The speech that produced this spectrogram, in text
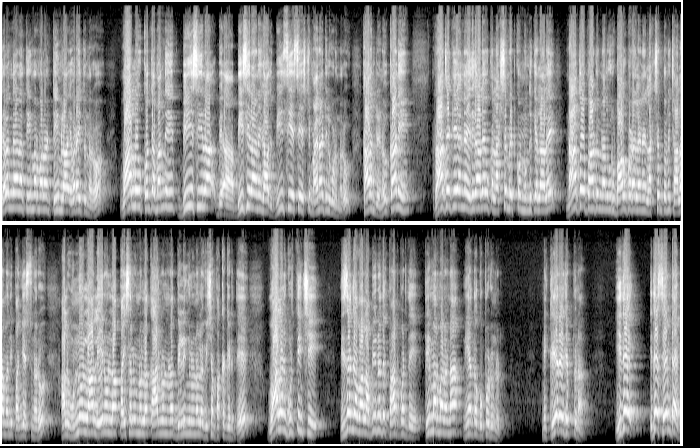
తెలంగాణ తీర్మర్మలం టీంలో ఎవరైతున్నారో వాళ్ళు కొంతమంది బీసీల బీసీలనే కాదు బీసీఎస్సీ ఎస్టీ మైనార్టీలు కూడా ఉన్నారు. కాదంటలేను. కానీ రాజకీయంగా ఎదగాలి ఒక లక్ష్యం పెట్టుకొని ముందుకెళ్ళాలి. నాతో పాటు నలుగురు బాగుపడాలనే లక్ష్యంతో చాలామంది పనిచేస్తున్నారు. వాళ్ళు ఉన్నోళ్ళ లేనోళ్ళ పైసలు ఉన్నోళ్ళ కార్లు ఉన్నోళ్ళ బిల్డింగ్లు ఉన్నోళ్ళ విషయం పక్కకెడితే వాళ్ళని గుర్తించి నిజంగా వాళ్ళ అభ్యున్నతకు పాటుపడితే తీర్మానమాలన్న నీ అంత గొప్పడు ఉన్నాడు నేను క్లియర్గా చెప్తున్నా. ఇదే ఇదే సేమ్ టైం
